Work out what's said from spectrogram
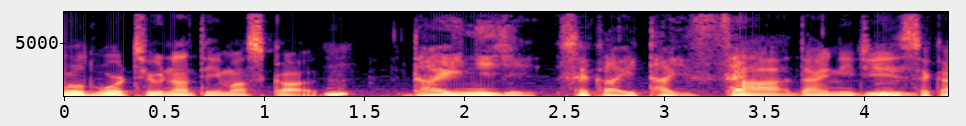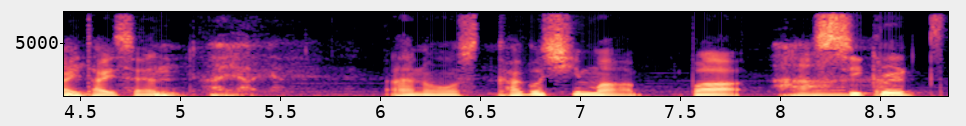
World War II なんて言いますか、ん？第二次世界大戦。あ第二次世界大戦、うん。うん。はいはいはい。あの鹿児島はあー。Secret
